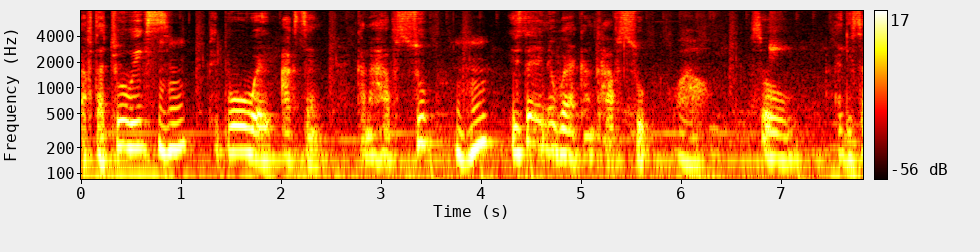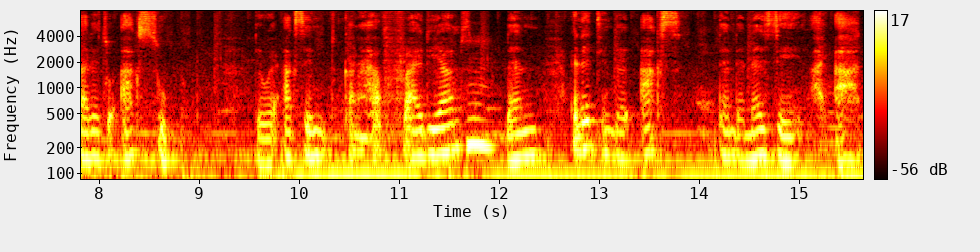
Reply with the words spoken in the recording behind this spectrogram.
after two weeks, mm -hmm. people were asking, can I have soup? Mm -hmm. Is there anywhere I can have soup? Wow. So I decided to ask soup. They were asking, can I have fried yams? Mm. Then anything they asked, then the next day I add.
